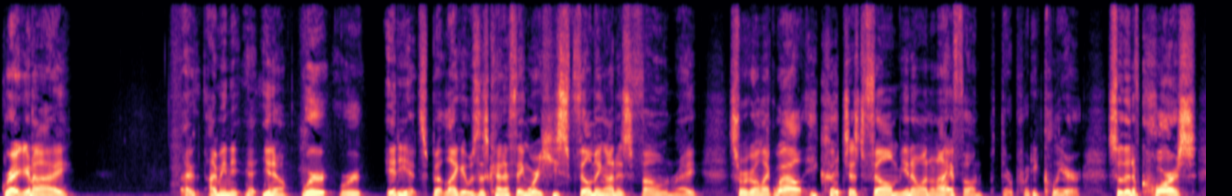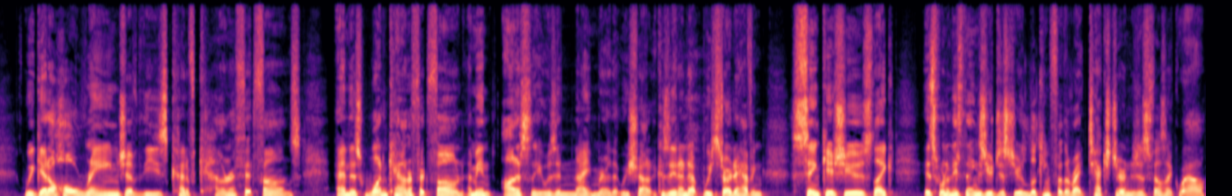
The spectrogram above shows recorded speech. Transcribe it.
Greig and I. I, I mean, you know, we're we're idiots, but like it was this kind of thing where he's filming on his phone, right? So we're going like, well, he could just film, you know, on an iPhone, but they're pretty clear. So then, of course, we get a whole range of these kind of counterfeit phones, and this one counterfeit phone. I mean, honestly, it was a nightmare that we shot because it ended up we started having sync issues. Like it's one of these things you're just you're looking for the right texture, and it just feels like, well,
